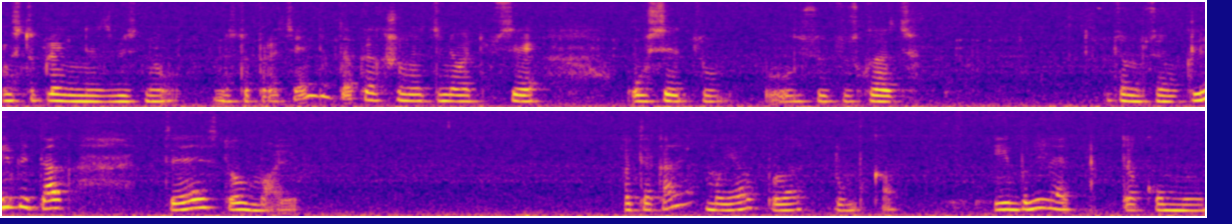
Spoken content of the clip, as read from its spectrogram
Виступлення, звісно, на 100%, так, якщо оцінювати всі, усі цю, усю цю, сказати, в цьому своєму кліпі, так, це 100 балів. Отака моя була думка. І були на такому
